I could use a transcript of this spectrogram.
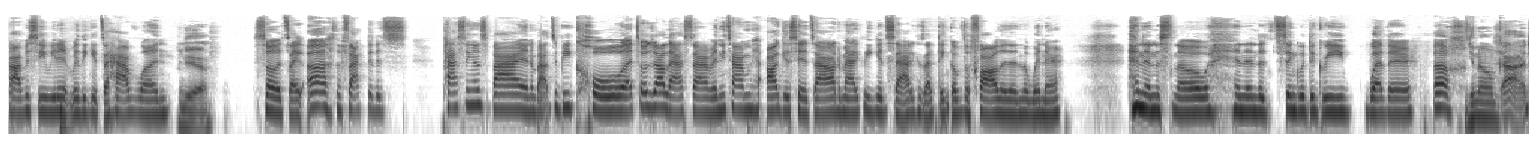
obviously we didn't really get to have one. Yeah. So it's like, uh, the fact that it's passing us by and about to be cold. I told y'all last time, anytime August hits, I automatically get sad because I think of the fall and then the winter and then the snow and then the single degree weather. Ugh, you know, God.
